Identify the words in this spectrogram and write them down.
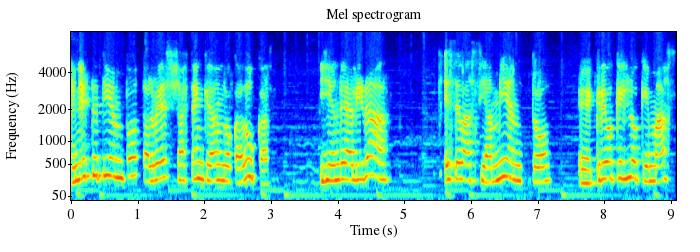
en este tiempo tal vez ya estén quedando caducas. Y en realidad ese vaciamiento eh, creo que es lo que más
